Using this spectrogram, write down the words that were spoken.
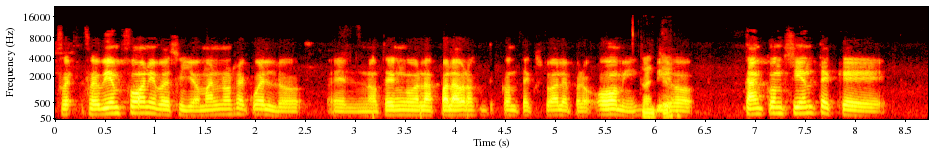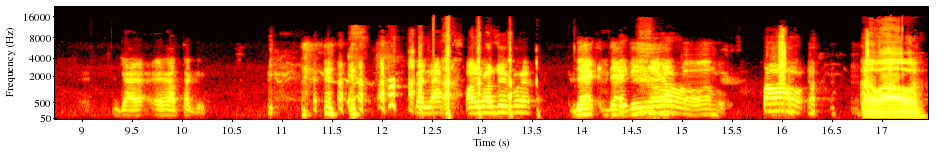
Fue, fue bien funny, pero si yo mal no recuerdo, eh, no tengo las palabras contextuales, pero Omi Tranquilo. dijo, tan conscientes que ya es hasta aquí. ¿Verdad? Algo así fue. De, de aquí Llegamos. vamos para abajo. ¡Para abajo! Abajo.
